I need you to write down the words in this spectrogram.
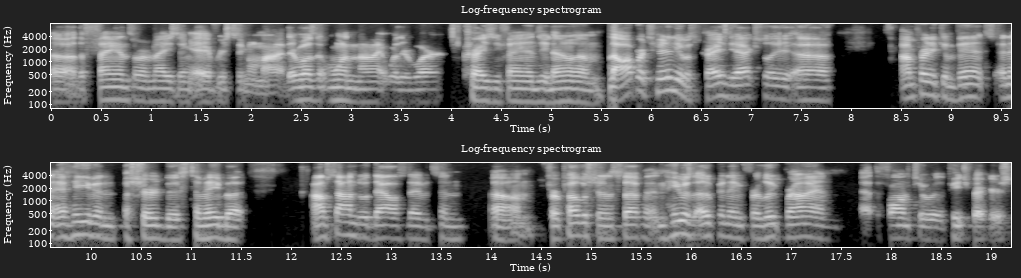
Uh, the fans were amazing every single night. There wasn't one night where there weren't crazy fans. You know, um, the opportunity was crazy. Actually, uh, I'm pretty convinced, and, and he even assured this to me. But I'm signed with Dallas Davidson um, for publishing and stuff, and he was opening for Luke Bryan at the farm tour, the Peach Pickers.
